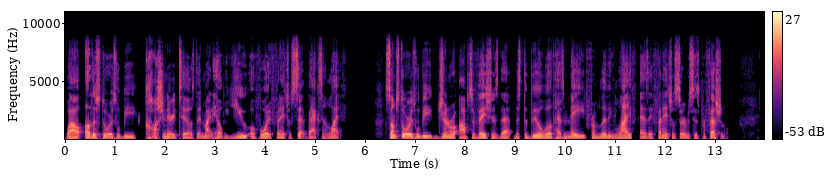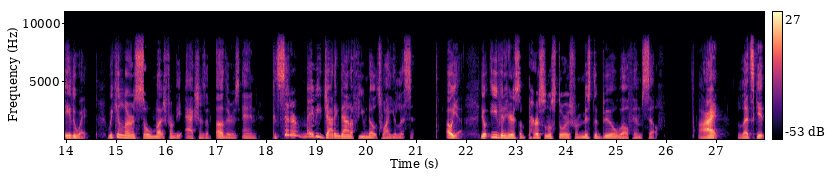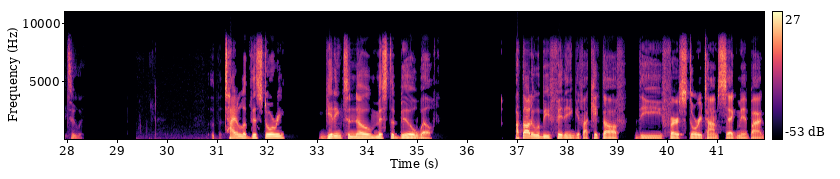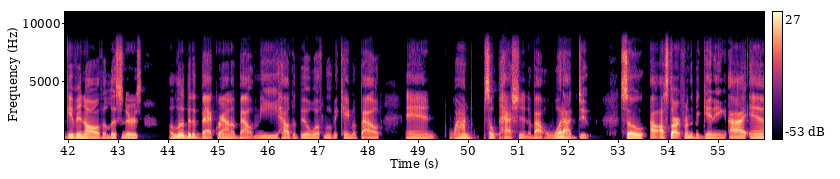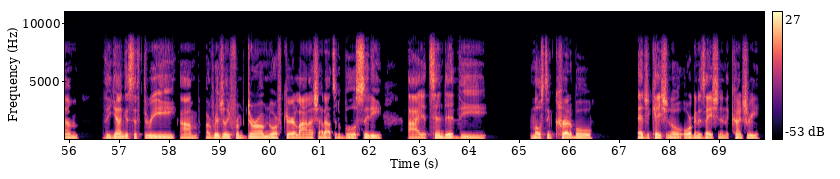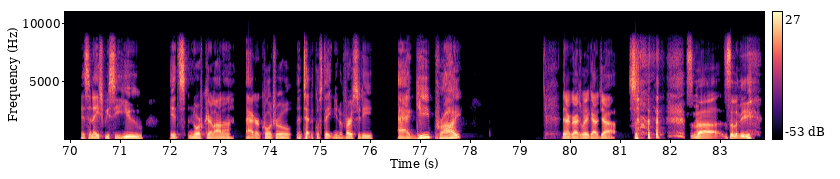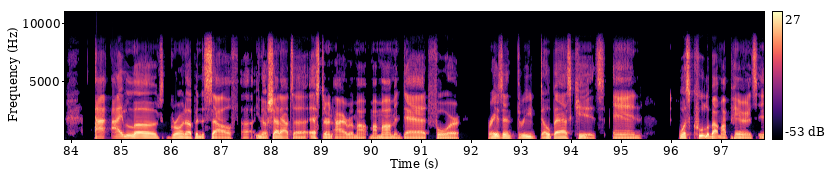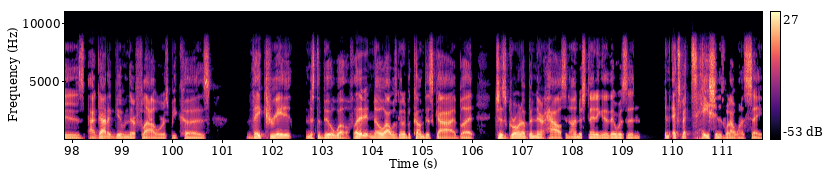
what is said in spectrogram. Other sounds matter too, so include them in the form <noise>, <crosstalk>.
While other stories will be cautionary tales that might help you avoid financial setbacks in life. Some stories will be general observations that Mr. Build Wealth has made from living life as a financial services professional. Either way, we can learn so much from the actions of others and consider maybe jotting down a few notes while you listen. Oh, yeah, you'll even hear some personal stories from Mr. Build Wealth himself. All right, let's get to it. The title of this story Getting to Know Mr. Build Wealth. I thought it would be fitting if I kicked off the first storytime segment by giving all the listeners a little bit of background about me, how the Build Wealth movement came about, and why I'm so passionate about what I do. So I'll start from the beginning. I am the youngest of three. I'm originally from Durham, North Carolina. Shout out to the Bull City. I attended the most incredible educational organization in the country. It's an HBCU. It's North Carolina Agricultural and Technical State University, Aggie Pride. Then I graduated, got a job. <laughs> So, so, uh, so let me. I I loved growing up in the South. Uh, you know, shout out to Esther and Ira, my my mom and dad, for raising three dope ass kids. And what's cool about my parents is I gotta give them their flowers because they created Mr. Build Wealth. Like they didn't know I was going to become this guy, but just growing up in their house and understanding that there was an an expectation is what I want to say.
